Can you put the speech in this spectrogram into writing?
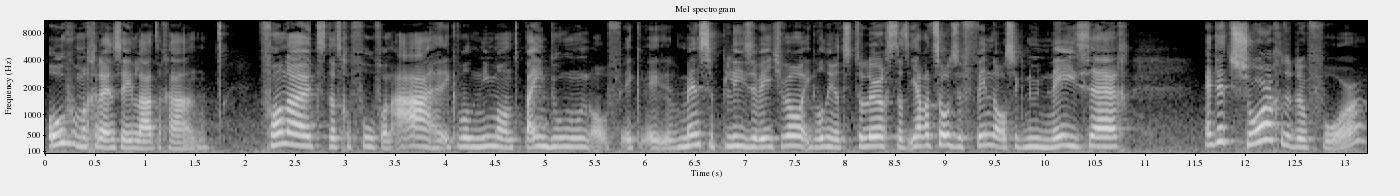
over mijn grens heen laten gaan. Vanuit dat gevoel van, ah, ik wil niemand pijn doen. Of ik, mensen pleasen, weet je wel. Ik wil niet dat ze teleurgesteld Ja, wat zouden ze vinden als ik nu nee zeg? En dit zorgde ervoor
